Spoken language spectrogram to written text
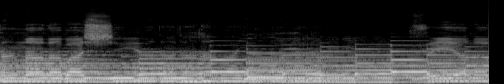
Sınala başı ya da da da ya da da da. Sıyana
